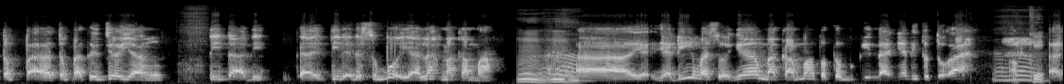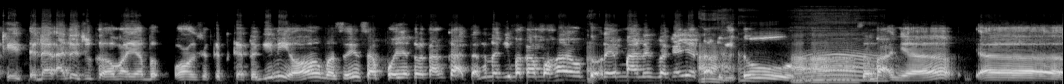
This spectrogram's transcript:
tempat tempat kerja yang tidak di uh, tidak disebut ialah mahkamah Hmm. Ah, ya, jadi maksudnya mahkamah tu kemungkinannya ditutup lah. Okey. Okey, dan ada juga orang yang ber, orang kata, kata gini, oh, maksudnya siapa yang kena tangkap tak kena pergi mahkamah lah untuk reman dan sebagainya. Tak Ah. begitu. Ah. Sebabnya uh,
